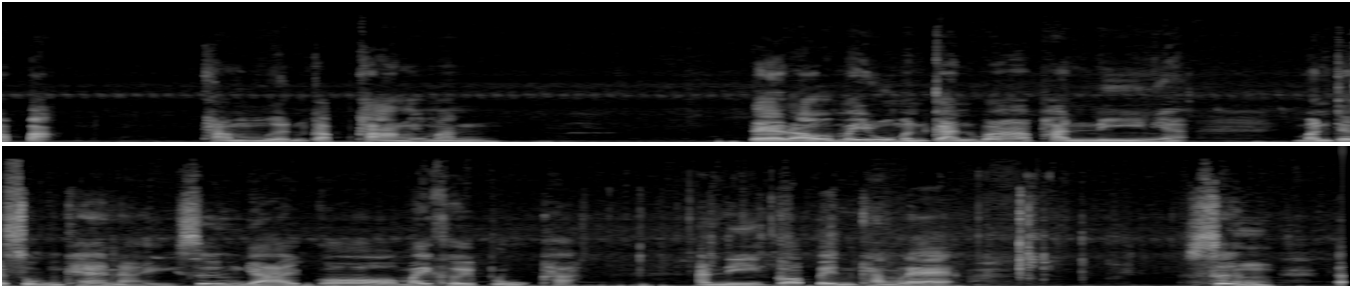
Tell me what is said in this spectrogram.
มาปักทำเหมือนกับค้างให้มัน แต่เราไม่รู้เหมือนกันว่าพันธุ์นี้เนี่ยมันจะสูงแค่ไหน ซึ่งยายก็ไม่เคยปลูกค่ะ อันนี้ก็เป็นครั้งแรก ซึ่งเ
